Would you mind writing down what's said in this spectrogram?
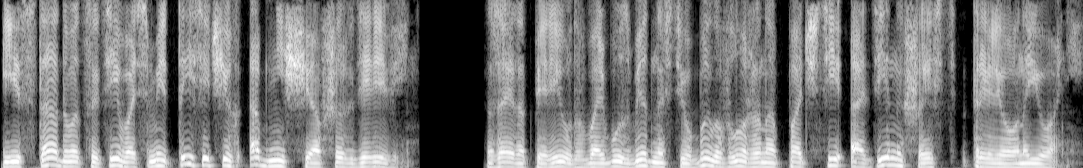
и 128 тысячах обнищавших деревень. За этот период в борьбу с бедностью было вложено почти 1,6 триллиона юаней.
